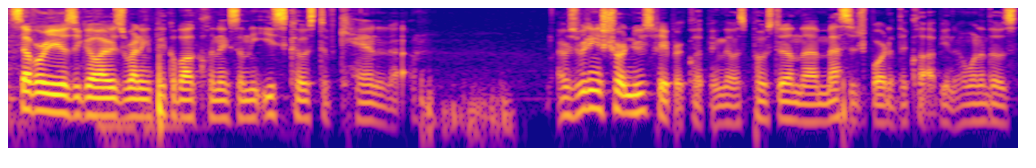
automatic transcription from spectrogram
Several years ago, I was running pickleball clinics on the east coast of Canada. I was reading a short newspaper clipping that was posted on the message board of the club, you know, one of those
